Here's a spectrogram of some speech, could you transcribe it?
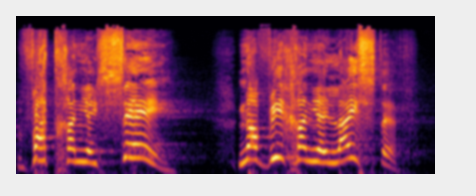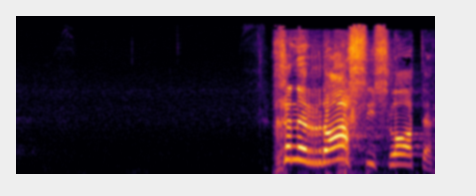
Wat gaan jy sê? Na wie gaan jy luister? Generasies later.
